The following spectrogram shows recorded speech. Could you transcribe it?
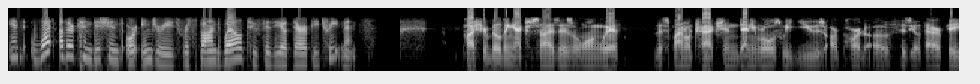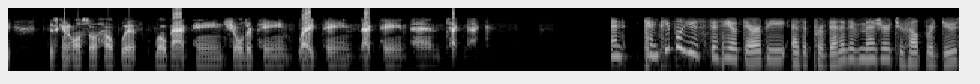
And what other conditions or injuries respond well to physiotherapy treatments? Posture building exercises, along with the spinal traction Dennerolls we use, are part of physiotherapy. This can also help with low back pain, shoulder pain, leg pain, neck pain, and tech neck. And can people use physiotherapy as a preventative measure to help reduce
